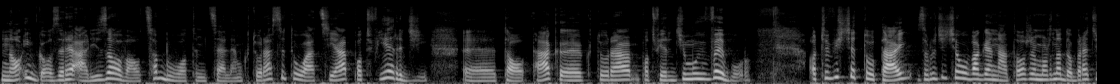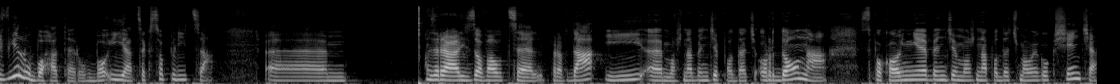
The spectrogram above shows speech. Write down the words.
no i go zrealizował. Co było tym celem? Która sytuacja potwierdzi e, to, tak? E, która potwierdzi mój wybór. Oczywiście tutaj zwrócicie uwagę na to, że można dobrać wielu bohaterów, bo i Jacek Soplica, zrealizował cel, prawda? I e, można będzie podać Ordona, spokojnie będzie można podać Małego Księcia.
